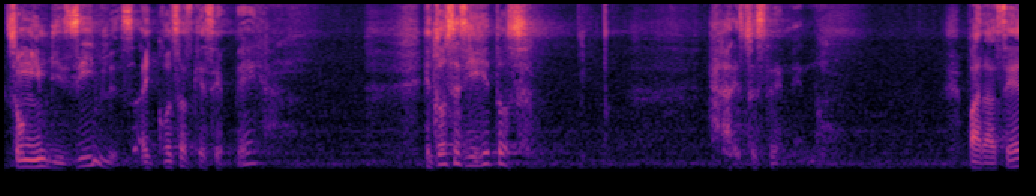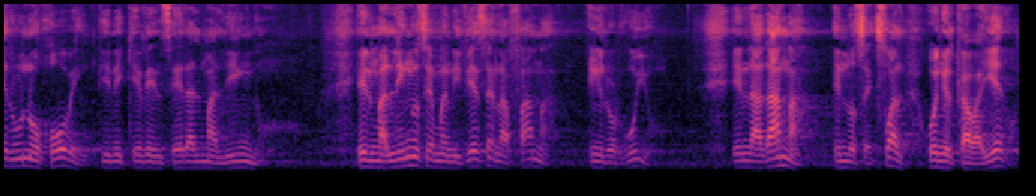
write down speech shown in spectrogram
Son invisibles, hay cosas que se pegan. Entonces, hijitos, esto es tremendo. Para ser uno joven tiene que vencer al maligno. El maligno se manifiesta en la fama, en el orgullo, en la dama, en lo sexual o en el caballero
